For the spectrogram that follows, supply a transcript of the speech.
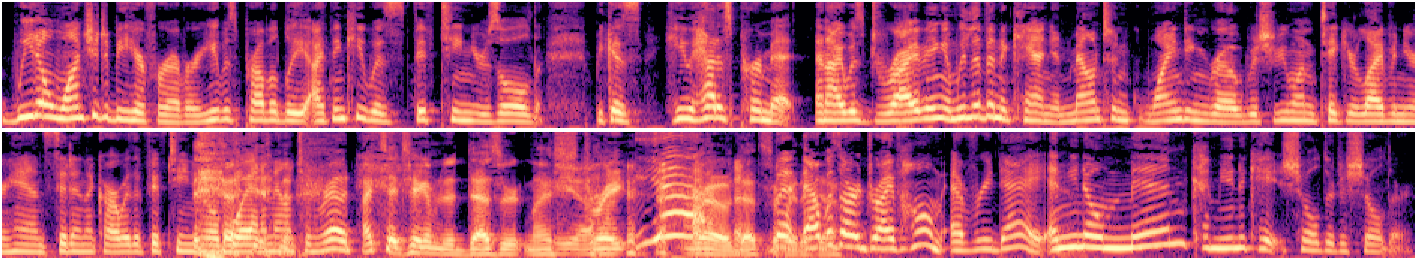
we don't want you to be here forever. He was probably, I think he was 15 years old because he had his permit and I was driving and we live in a canyon, mountain winding road, which if you want to take your life in your hands, sit in the car with a 15 year old boy on a mountain road. I'd say take him to the desert, nice straight Yeah. road. That's but that go. was our drive home every day. And you know, men communicate shoulder to shoulder.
